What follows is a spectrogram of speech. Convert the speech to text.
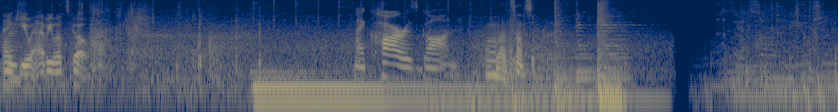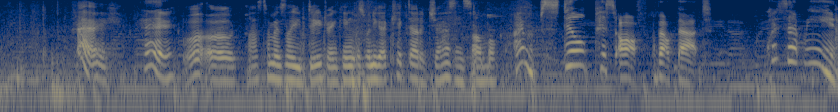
Thank you, Abby. Let's go. My car is gone. Well, that's not surprising. Hey. Hey, Uh-oh. Last time I saw you day drinking was when you got kicked out of jazz ensemble. I'm still pissed off about that. What does that mean?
